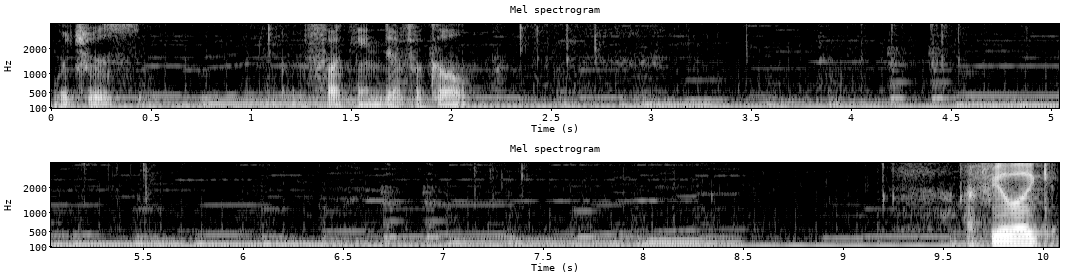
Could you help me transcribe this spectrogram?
which was fucking difficult. I feel like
